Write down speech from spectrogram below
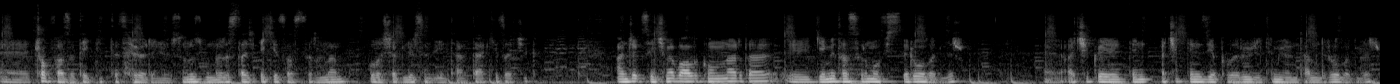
e, çok fazla teknik detay öğreniyorsunuz. Bunları staj ek esaslarından ulaşabilirsiniz. İnternette herkes açık. Ancak seçime bağlı konularda e, gemi tasarım ofisleri olabilir. E, açık ve den- açık deniz yapıları üretim yöntemleri olabilir.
